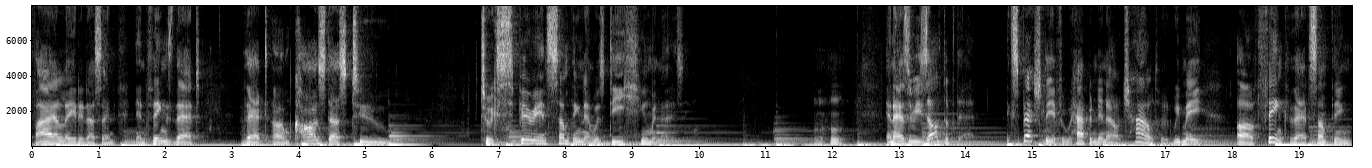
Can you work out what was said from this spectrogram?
violated us, and, and things that that um, caused us to to experience something that was dehumanizing. Mm-hmm. And as a result of that, especially if it happened in our childhood, we may uh, think that something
